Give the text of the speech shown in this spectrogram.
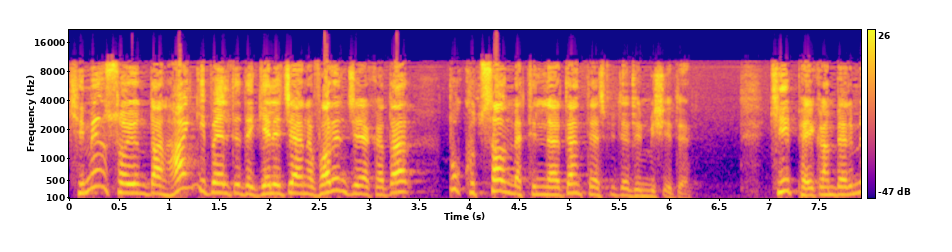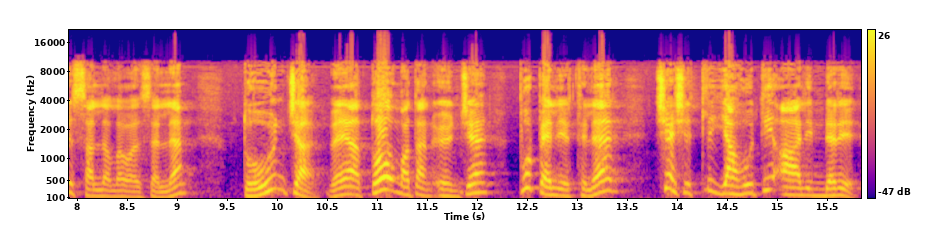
kimin soyundan hangi beldede geleceğine varıncaya kadar bu kutsal metinlerden tespit edilmiş idi. Ki Peygamberimiz sallallahu aleyhi ve sellem doğunca veya doğmadan önce bu belirtiler çeşitli Yahudi alimleri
